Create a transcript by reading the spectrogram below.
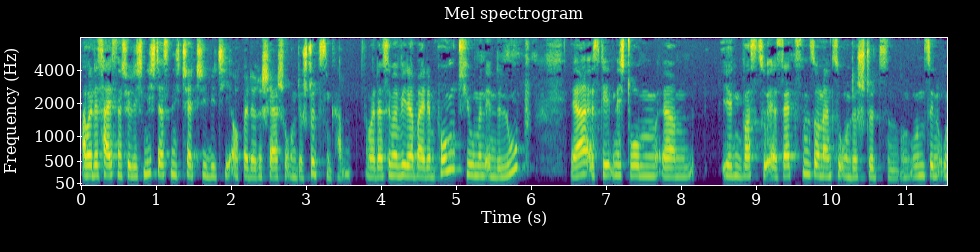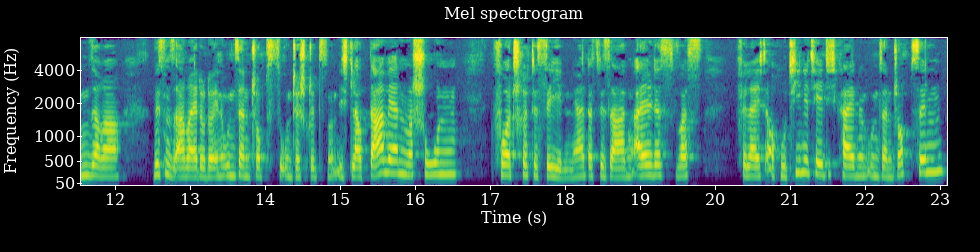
Aber das heißt natürlich nicht, dass nicht ChatGBT auch bei der Recherche unterstützen kann. Aber da sind wir wieder bei dem Punkt, Human in the Loop. Ja, es geht nicht drum, ähm, irgendwas zu ersetzen, sondern zu unterstützen und uns in unserer Wissensarbeit oder in unseren Jobs zu unterstützen. Und ich glaube, da werden wir schon Fortschritte sehen, ja, dass wir sagen, all das, was vielleicht auch Routinetätigkeiten in unseren Jobs sind,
